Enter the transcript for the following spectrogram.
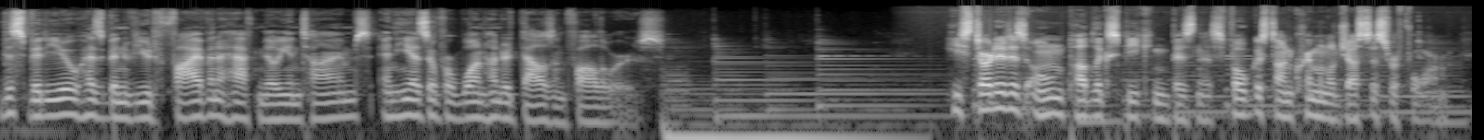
This video has been viewed 5.5 million times, and he has over 100,000 followers. He started his own public speaking business focused on criminal justice reform.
